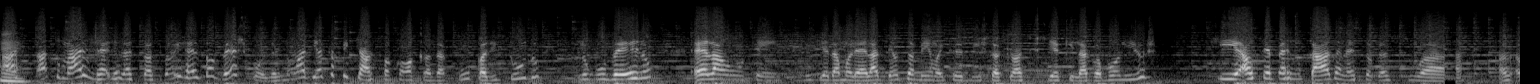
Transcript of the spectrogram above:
a, a, tomar as rédeas da situação e resolver as coisas. Não adianta ficar só colocando a culpa de tudo no governo. Ela ontem, no Dia da Mulher, ela deu também uma entrevista que eu assisti aqui na Globo News, que ao ser perguntada né, sobre a sua, a,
